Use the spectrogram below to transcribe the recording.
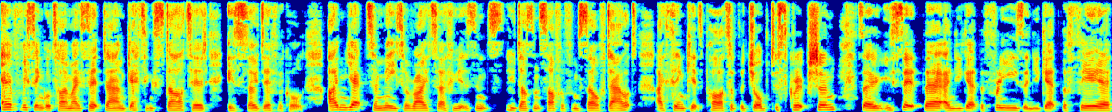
every single time I sit down, getting started is so difficult. I'm yet to meet a writer who isn't, who doesn't suffer from self doubt. I think it's part of the job description. So you sit there and you get the freeze and you get the fear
